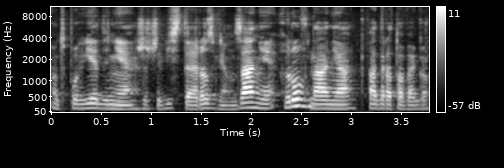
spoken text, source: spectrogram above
odpowiednie rzeczywiste rozwiązanie równania kwadratowego.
